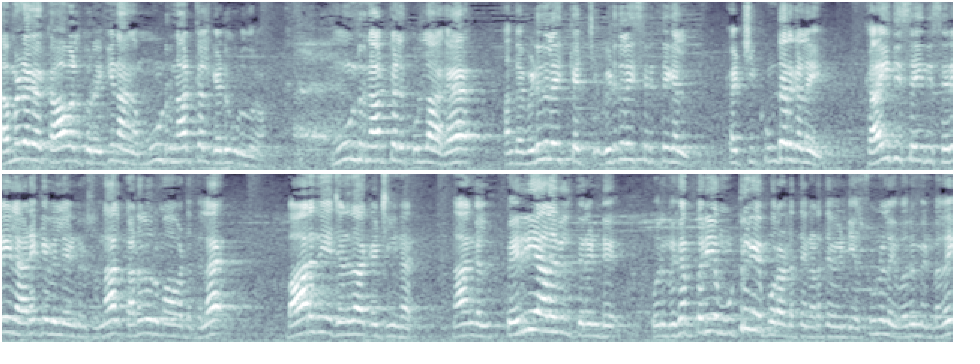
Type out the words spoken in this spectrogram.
தமிழக காவல்துறைக்கு நாங்கள் மூன்று நாட்கள் கெடு கொடுக்குறோம். மூன்று நாட்களுக்குள்ளாக அந்த விடுதலை கட்சி விடுதலை சிறுத்தைகள் கட்சி குண்டர்களை கைது செய்து சிறையில் அடைக்கவில்லை என்று சொன்னால் கடலூர் மாவட்டத்தில் பாரதிய ஜனதா கட்சியினர் நாங்கள் பெரிய அளவில் திரண்டு ஒரு மிகப்பெரிய முற்றுகை போராட்டத்தை நடத்த வேண்டிய சூழ்நிலை வரும் என்பதை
